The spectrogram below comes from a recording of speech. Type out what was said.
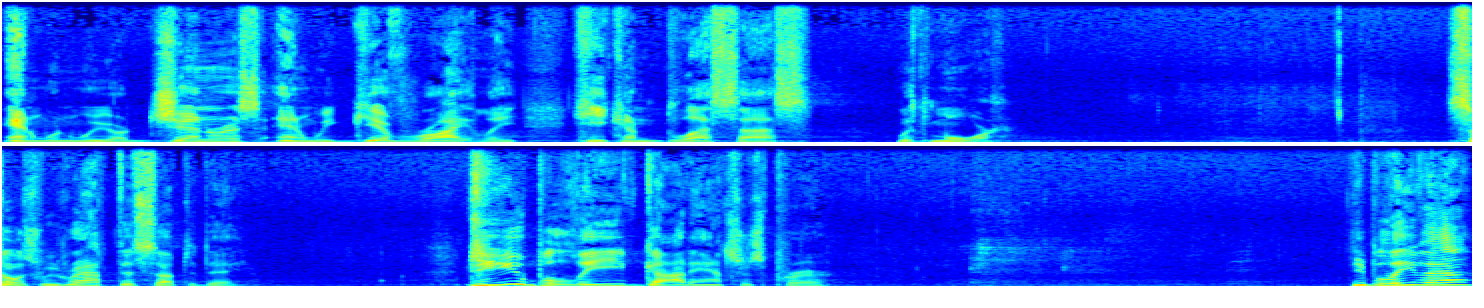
And when we are generous and we give rightly, He can bless us with more. So, as we wrap this up today, do you believe God answers prayer? Do you believe that?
